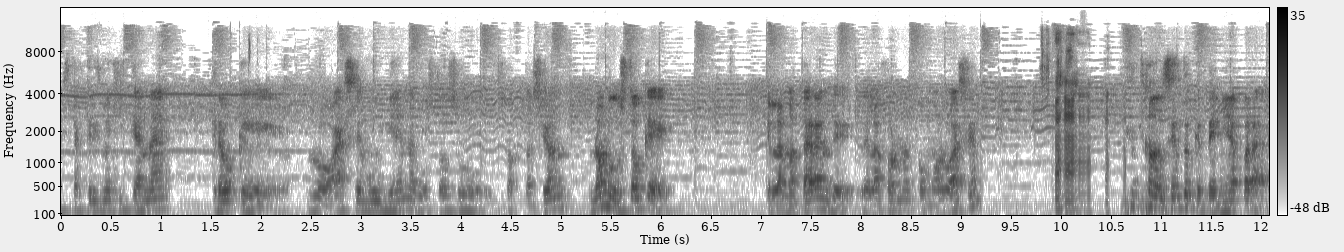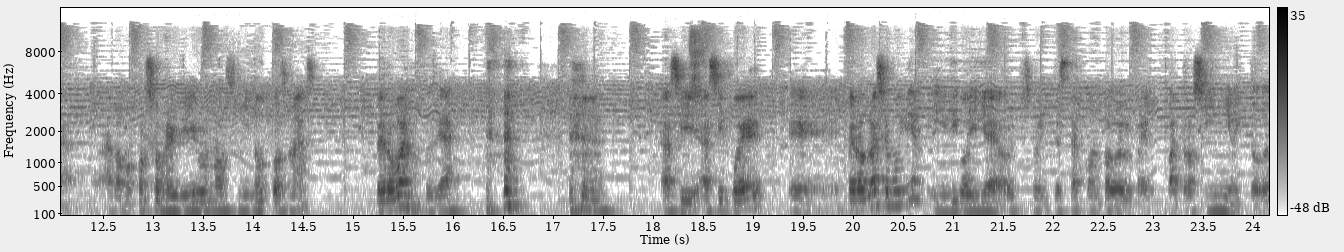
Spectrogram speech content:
esta actriz mexicana, creo que lo hace muy bien, me gustó su, actuación. No me gustó que, que la mataran de, de, la forma como lo hacen. Siento que tenía para a lo mejor sobrevivir unos minutos más. Pero bueno, pues ya. así, así fue. Eh, pero lo hace muy bien. Y digo, ella pues, ahorita está con todo el, patrocinio y todo,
